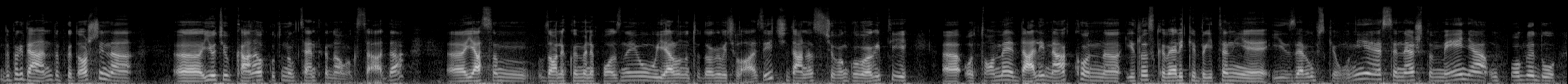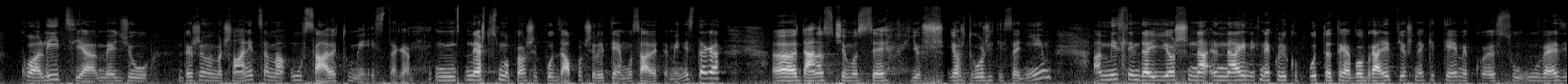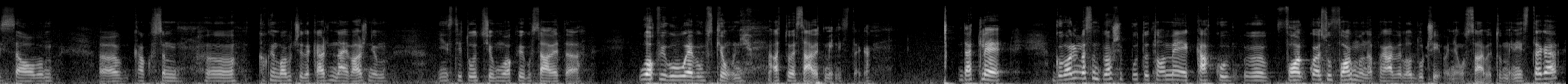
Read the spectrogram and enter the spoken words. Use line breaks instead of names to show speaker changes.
Dobar dan, dobrodošli na uh, YouTube kanal Kulturnog centra Novog Sada. Uh, ja sam, za one koji me ne poznaju, Jelena Todorović-Lazić. Danas ću vam govoriti uh, o tome da li nakon izlaska Velike Britanije iz Evropske unije se nešto menja u pogledu koalicija među državama članicama u Savetu ministara. Nešto smo prošli put započeli temu Saveta ministara, e, danas ćemo se još, još družiti sa njim, a mislim da i još na, narednih nekoliko puta treba obraditi još neke teme koje su u vezi sa ovom, e, kako sam, e, kako im običaj da kažem, najvažnijom institucijom u okviru Saveta, u okviru Evropske unije, a to je Savet ministara. Dakle, Govorila sam prošli put o tome kako, koja su formalna pravila odlučivanja u Savetu ministara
